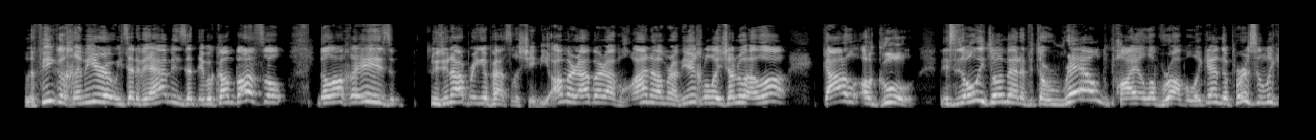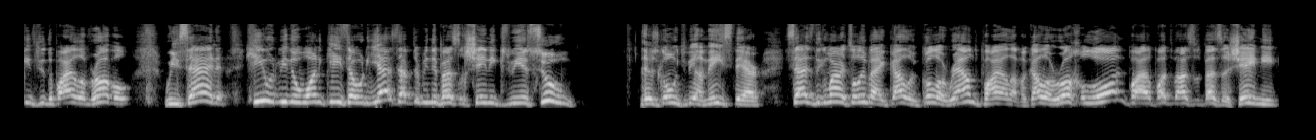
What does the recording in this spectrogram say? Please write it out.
Lefika chamira. We said if it happens that they become basal, the lacha is we do not bring a Pesach Sheni. Amar Rabba Amar Rav Gal Agul. This is only talking about if it's a round pile of rubble. Again, the person looking through the pile of rubble, we said he would be the one case that would, yes, have to bring the Pesach Sheni because we assume there's going to be a mace there. Says the Gemara, it's only by a gala gula round pile of a gala roch long pile. sheni.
